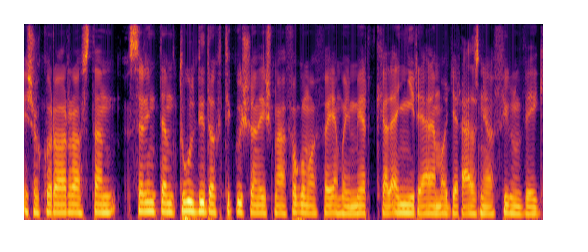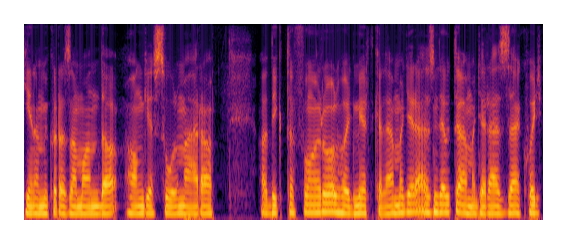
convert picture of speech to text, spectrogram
És akkor arra aztán szerintem túl didaktikusan is már fogom a fejem, hogy miért kell ennyire elmagyarázni a film végén, amikor az Amanda hangja szól már a, a diktafonról, hogy miért kell elmagyarázni, de utána elmagyarázzák, hogy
